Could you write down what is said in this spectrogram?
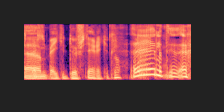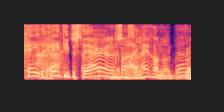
Dat is ehm een beetje een duf sterretje, toch? relatief een G-type ster, saai, gewoon, eh,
